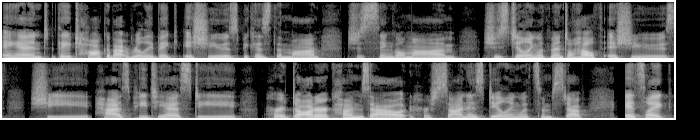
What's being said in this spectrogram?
And they talk about really big issues because the mom, she's a single mom. She's dealing with mental health issues. She has PTSD. Her daughter comes out. Her son is dealing with some stuff. It's like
